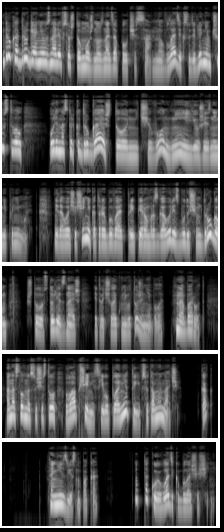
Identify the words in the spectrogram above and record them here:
Друг от друга они узнали все, что можно узнать за полчаса, но Владик с удивлением чувствовал, Оля настолько другая, что ничего он в ней и ее жизни не понимает. И того ощущения, которое бывает при первом разговоре с будущим другом, что сто лет знаешь, этого человека у него тоже не было. Наоборот, она словно существо вообще не с его планеты, и все там иначе. Как? Неизвестно пока. Вот такое у Владика было ощущение.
